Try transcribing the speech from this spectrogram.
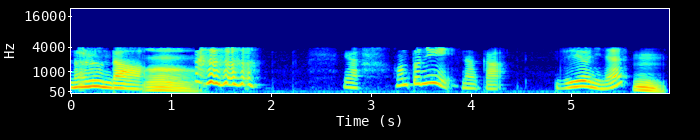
ん。なるんだ。うん。いや、本当になんか、自由にね、うん。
